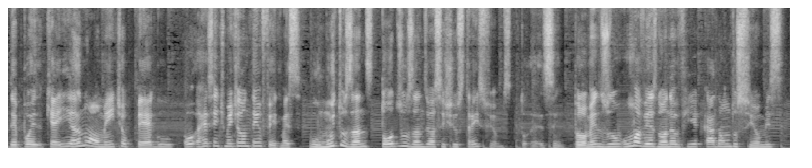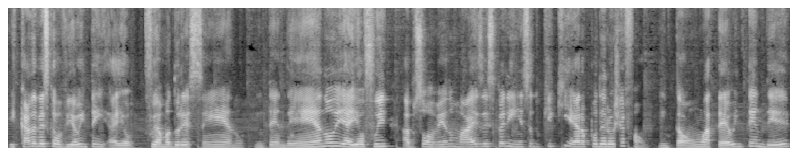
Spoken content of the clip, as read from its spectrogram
depois, que aí anualmente eu pego, ou, recentemente eu não tenho feito, mas por muitos anos, todos os anos eu assisti os três filmes. To- Assim, pelo menos um- uma vez no ano eu via cada um dos filmes e cada vez que eu via eu entendi, aí eu fui amadurecendo, entendendo e aí eu fui absorvendo mais a experiência do que que era o Poderoso Chefão. Então, até eu entender,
